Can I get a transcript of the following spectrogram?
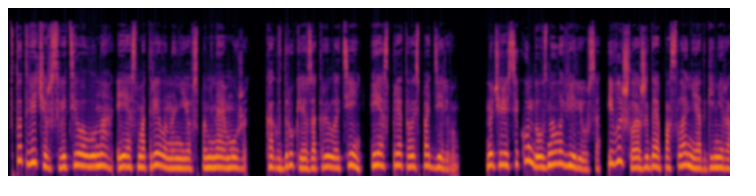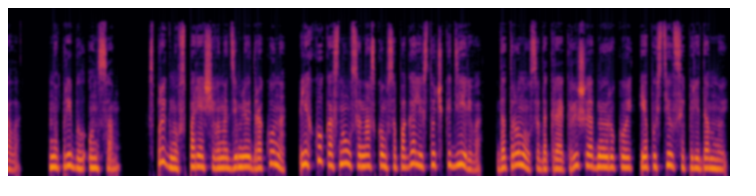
В тот вечер светила луна, и я смотрела на нее, вспоминая мужа как вдруг ее закрыла тень, и я спряталась под деревом. Но через секунду узнала Вириуса и вышла, ожидая послания от генерала. Но прибыл он сам. Спрыгнув с парящего над землей дракона, легко коснулся носком сапога листочка дерева, дотронулся до края крыши одной рукой и опустился передо мной.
